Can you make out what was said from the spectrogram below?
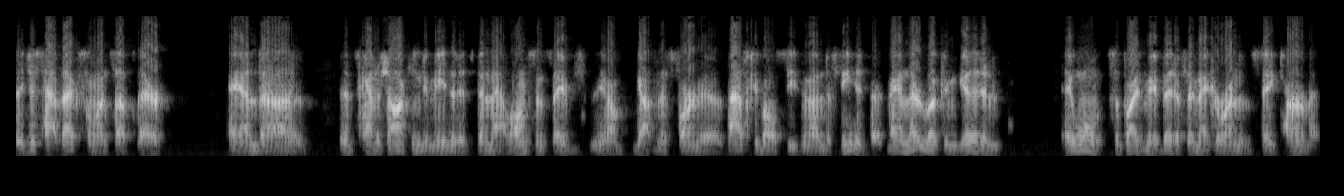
they just have excellence up there and uh, it's kind of shocking to me that it's been that long since they've you know gotten this far into basketball season undefeated. But man, they're looking good, and it won't surprise me a bit if they make a run to the state tournament.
